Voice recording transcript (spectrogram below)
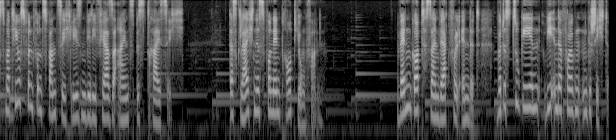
Aus Matthäus 25 lesen wir die Verse 1 bis 30. Das Gleichnis von den Brautjungfern. Wenn Gott sein Werk vollendet, wird es zugehen wie in der folgenden Geschichte.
